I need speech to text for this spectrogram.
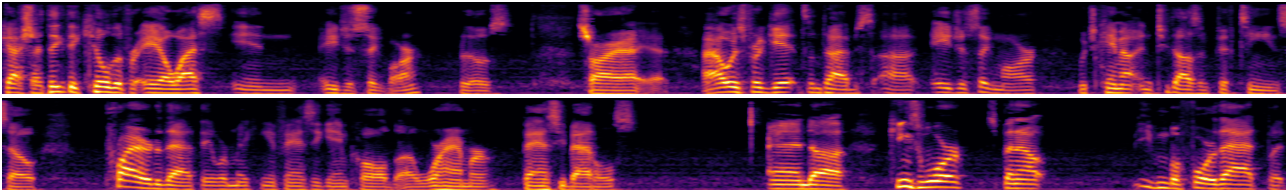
gosh, I think they killed it for AOS in Age of Sigmar. For those, sorry, I, I always forget sometimes. Uh, Age of Sigmar, which came out in 2015. So prior to that, they were making a fantasy game called uh, Warhammer Fantasy Battles. And uh, Kings of War has been out even before that, but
